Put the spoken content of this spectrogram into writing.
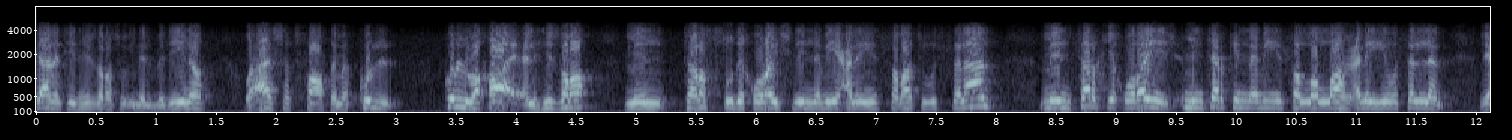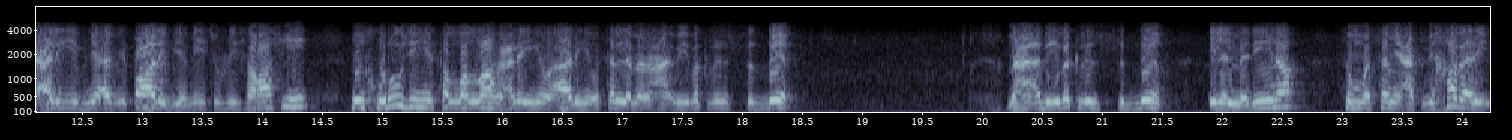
كانت الهجرة إلى المدينة وعاشت فاطمة كل كل وقائع الهجرة من ترصد قريش للنبي عليه الصلاة والسلام من ترك قريش من ترك النبي صلى الله عليه وسلم لعلي بن أبي طالب يبيت في فراشه من خروجه صلى الله عليه وآله وسلم مع أبي بكر الصديق مع أبي بكر الصديق إلى المدينة ثم سمعت بخبر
